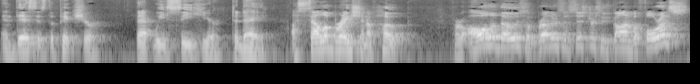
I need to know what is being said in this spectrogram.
And this is the picture that we see here today a celebration of hope for all of those of brothers and sisters who's gone before us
